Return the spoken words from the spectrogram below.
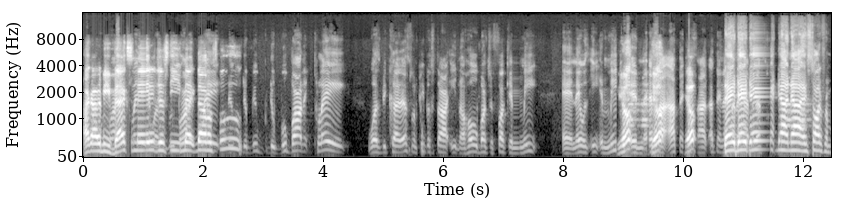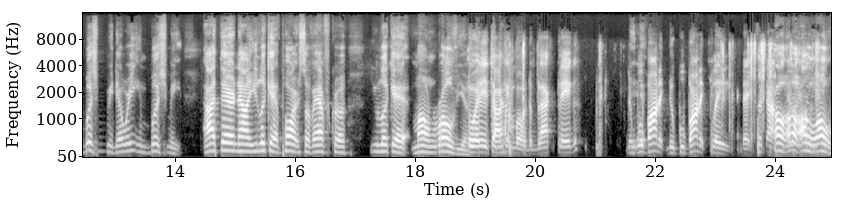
I gotta be vaccinated just to eat McDonald's plague- food?" The, the, the bubonic plague was because that's when people start eating a whole bunch of fucking meat, and they was eating meat. Yup, and that's yup, how- I think yup. that's how- I think They they they now now it started from bush meat. They were eating bush meat out there. Now you look at parts of Africa. You look at Monrovia. So what are you talking about? The Black Plague? the bubonic, the bubonic plague that took out. Oh oh oh oh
